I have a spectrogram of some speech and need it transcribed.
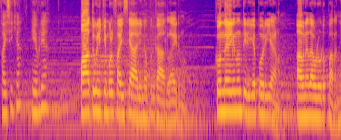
ഫൈസിക്ക എവിടെയാ? പാത്തു വിളിക്കുമ്പോൾ ഫൈസി ആര്യനൊപ്പം കാറിലായിരുന്നു. കുന്നിൽ നിന്നും തിരികെ പോരുകയാണ്. അവനത് അവളോട് പറഞ്ഞു.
